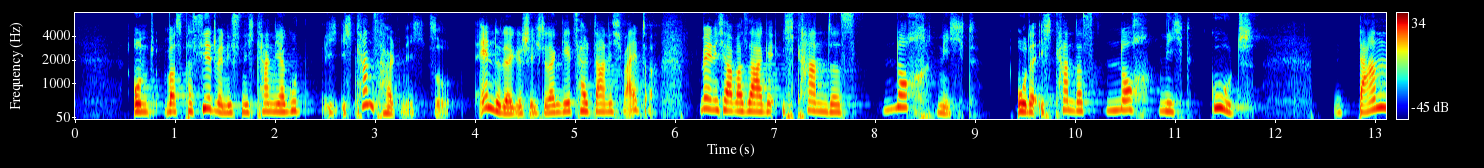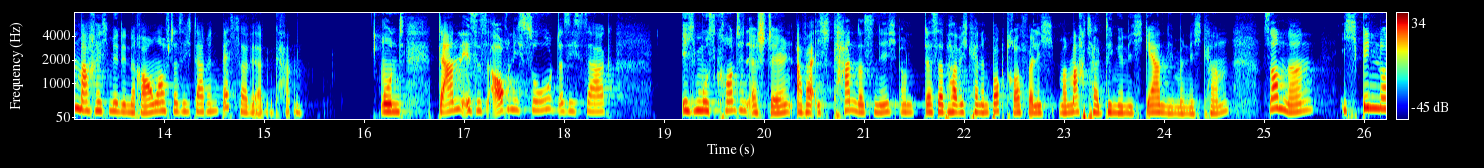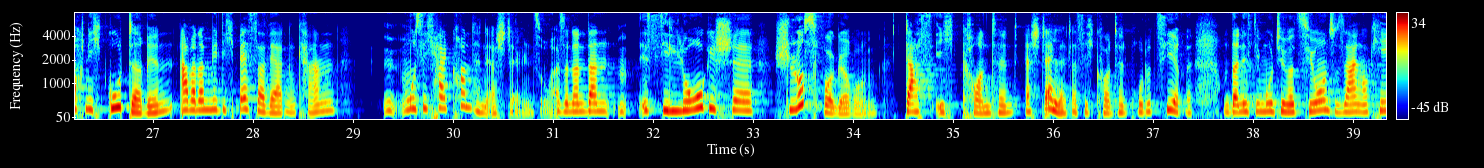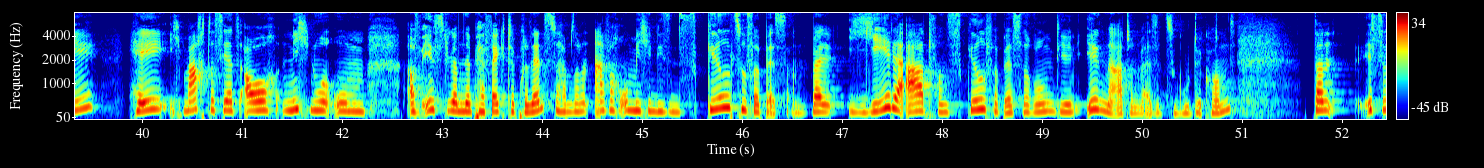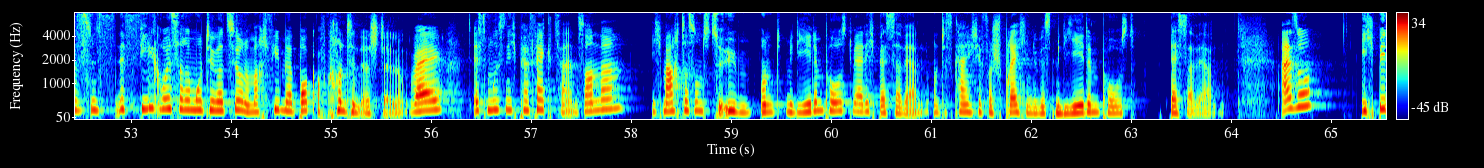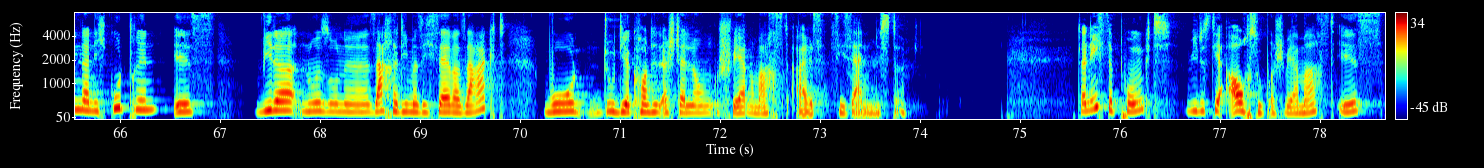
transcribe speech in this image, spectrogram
Und was passiert, wenn ich es nicht kann? Ja gut, ich, ich kann es halt nicht. So, Ende der Geschichte. Dann geht's halt da nicht weiter. Wenn ich aber sage, ich kann das noch nicht oder ich kann das noch nicht gut, dann mache ich mir den Raum auf, dass ich darin besser werden kann. Und dann ist es auch nicht so, dass ich sage, ich muss Content erstellen, aber ich kann das nicht und deshalb habe ich keinen Bock drauf, weil ich, man macht halt Dinge nicht gern, die man nicht kann, sondern ich bin noch nicht gut darin, aber damit ich besser werden kann, muss ich halt Content erstellen, so. Also dann, dann ist die logische Schlussfolgerung, dass ich Content erstelle, dass ich Content produziere. Und dann ist die Motivation zu sagen, okay, hey, ich mache das jetzt auch nicht nur, um auf Instagram eine perfekte Präsenz zu haben, sondern einfach, um mich in diesem Skill zu verbessern. Weil jede Art von Skillverbesserung, die in irgendeiner Art und Weise zugutekommt, dann ist das eine viel größere Motivation und macht viel mehr Bock auf Content-Erstellung. Weil es muss nicht perfekt sein, sondern ich mache das, um es zu üben. Und mit jedem Post werde ich besser werden. Und das kann ich dir versprechen. Du wirst mit jedem Post besser werden. Also, ich bin da nicht gut drin, ist wieder nur so eine Sache, die man sich selber sagt, wo du dir Content-Erstellung schwerer machst, als sie sein müsste. Der nächste Punkt, wie du es dir auch super schwer machst, ist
